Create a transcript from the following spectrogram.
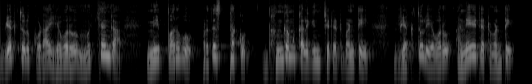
వ్యక్తులు కూడా ఎవరు? ముఖ్యంగా మీ పరువు ప్రతిష్టకు భంగం కలిగించేటటువంటి వ్యక్తులు ఎవరు అనేటటువంటి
